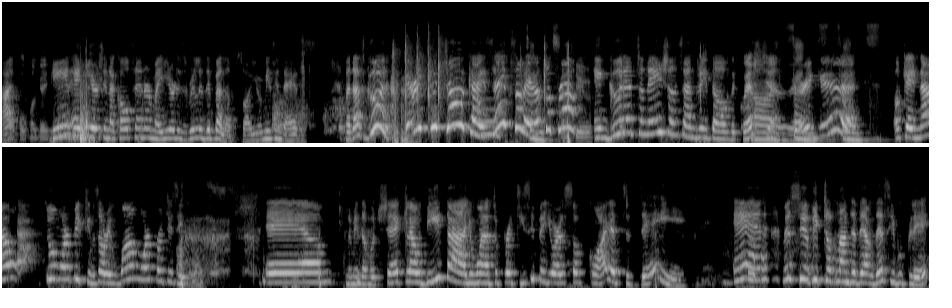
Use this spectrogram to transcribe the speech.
I, awful, Okay. in eight years in a call center, my ear is really developed, so you're missing the S. But that's good. Very good job, guys. Excellent. I'm so proud. Thank. And good intonation, Sandrita, of the Uh, questions. Very thanks, good. thanks. Okay, now two more victims. Sorry, one more participant. Um, let me double check. Claudita, you wanted to participate. You are so quiet today. And Monsieur Victor Landaverde, s'il vous plaît.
